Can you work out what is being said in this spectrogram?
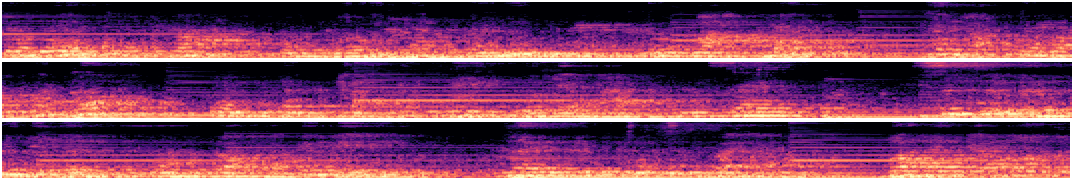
cho phép thanh khóc cùng với thanh quý được hoàn hết thay mặt cho ban giám đốc, cùng tất cả nhân viên của nhà hàng Hương Sen, xin gửi đến với gia đình cùng đoàn và quý vị lời kính chúc sức khỏe và lời chào mừng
